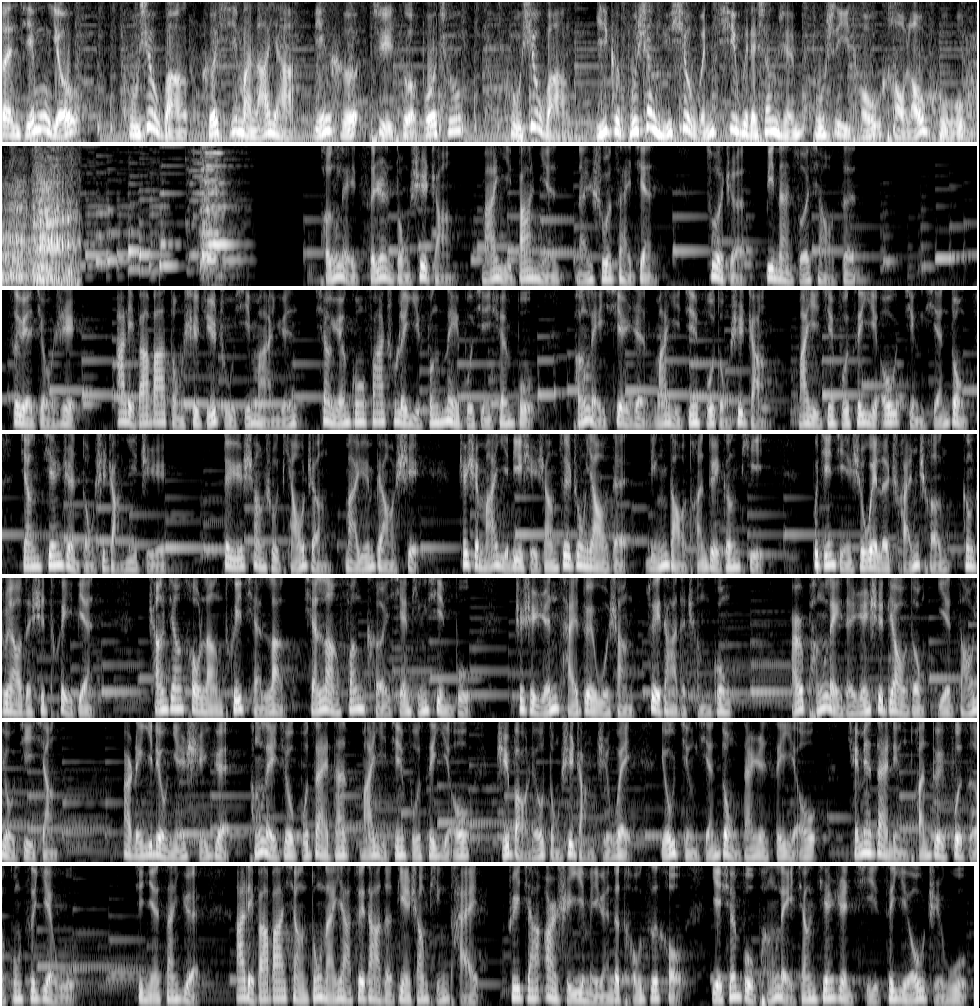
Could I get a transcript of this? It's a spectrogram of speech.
本节目由虎嗅网和喜马拉雅联合制作播出。虎嗅网：一个不善于嗅闻气味的商人，不是一头好老虎。彭磊辞任董事长，蚂蚁八年难说再见。作者：避难所小子。四月九日。阿里巴巴董事局主席马云向员工发出了一封内部信，宣布彭磊卸任蚂蚁金服董事长，蚂蚁金服 CEO 井贤栋将兼任董事长一职。对于上述调整，马云表示，这是蚂蚁历史上最重要的领导团队更替，不仅仅是为了传承，更重要的是蜕变。长江后浪推前浪，前浪方可闲庭信步，这是人才队伍上最大的成功。而彭磊的人事调动也早有迹象。二零一六年十月，彭磊就不再担蚂蚁金服 CEO，只保留董事长职位，由井贤栋担任 CEO，全面带领团队负责公司业务。今年三月，阿里巴巴向东南亚最大的电商平台追加二十亿美元的投资后，也宣布彭磊将兼任其 CEO 职务。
